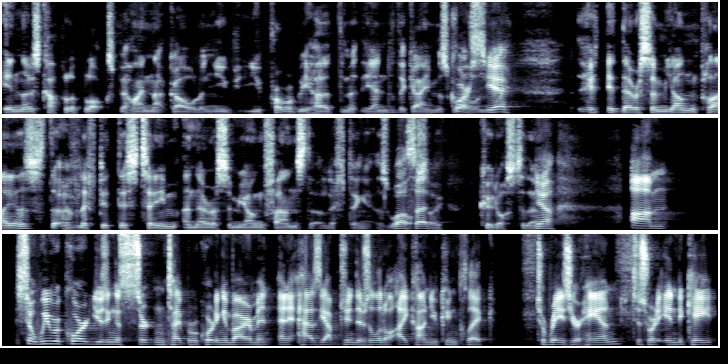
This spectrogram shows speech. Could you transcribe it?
in those couple of blocks behind that goal, and you you probably heard them at the end of the game as Of course, well. Yeah. like, it, it, there are some young players that have lifted this team, and there are some young fans that are lifting it as well. Well. So kudos to them. Yeah. Um, so we record using a certain type of recording environment, and it has the opportunity. There's a little icon you can click to raise your hand to sort of indicate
